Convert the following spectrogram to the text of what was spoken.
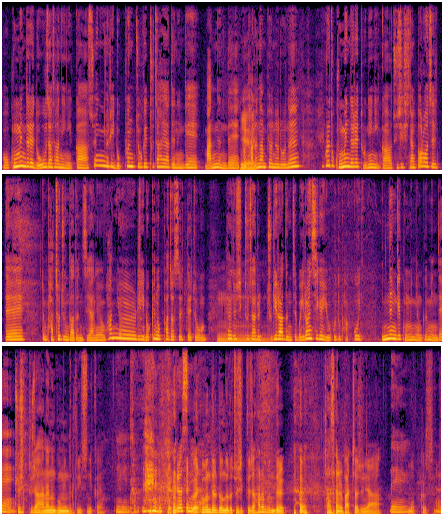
어, 국민들의 노후 자산이니까 수익률이 높은 쪽에 투자해야 되는 게 맞는데 또 예. 다른 한편으로는 그래도 국민들의 돈이니까 주식시장 떨어질 때 좀 받쳐준다든지 아니면 환율이 이렇게 높아졌을 때좀 음. 해외 주식 투자를 줄이라든지 뭐 이런 식의 요구도 받고 있- 있는 게 국민연금인데 주식 투자 안 하는 국민들도 있으니까요. 네, 좀 그렇습니다. 왜 그분들 돈으로 주식 투자 하는 분들 자산을 받쳐주냐? 네, 뭐 그럴 수 그렇습니다.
